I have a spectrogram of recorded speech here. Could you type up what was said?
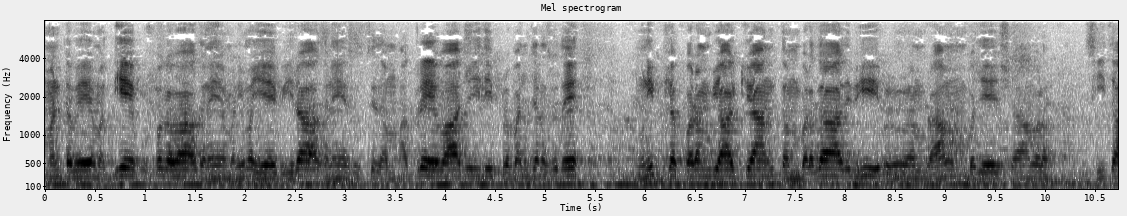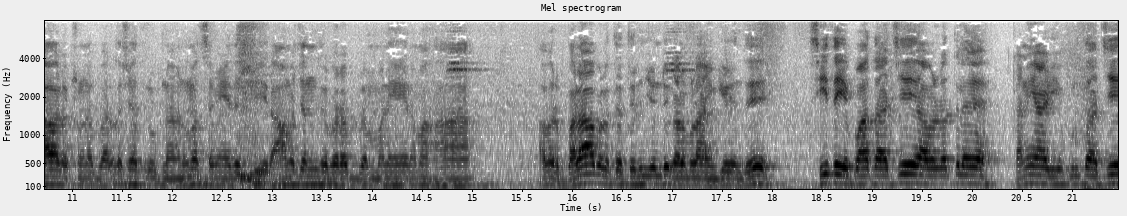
मण्टपे मध्ये पुष्पकवासने मणिमये वीरासने सुस्थितम् अग्रे वाचयति प्रपञ्चनसुते मुनिभ्यः परं व्याख्यान्तं वरदादिभिः प्रमुखं रामं भजे श्यामलं சீதாலக்ஷ்மண அனுமத் சமேத ஸ்ரீ ராமச்சந்திர பரபிரம்மனே நம அவர் பலாபலத்தை தெரிஞ்சுட்டு கிளம்பலாம் இங்கேருந்து சீதையை பார்த்தாச்சு அவரிடத்துல கனையாழியை கொடுத்தாச்சு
